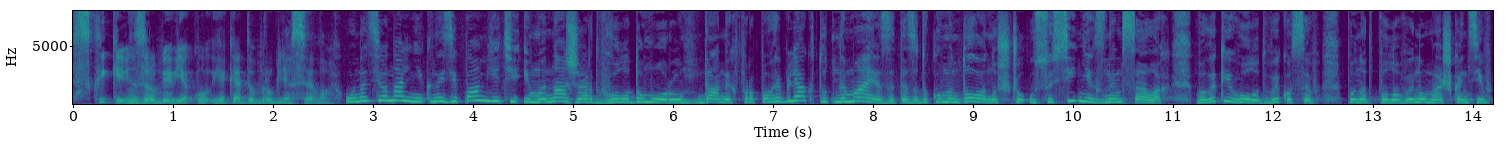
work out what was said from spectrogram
скільки він зробив, яку, яке добро для села. У національній книзі пам'яті імена жертв голодомору. Даних про погибляк тут немає, зате задокументовано, що у сусідніх з ним селах великий голод викосив понад половину мешканців.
